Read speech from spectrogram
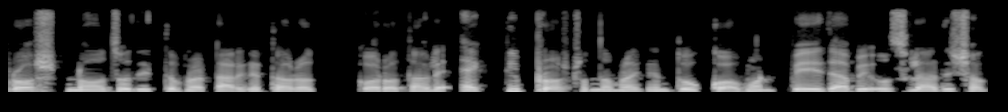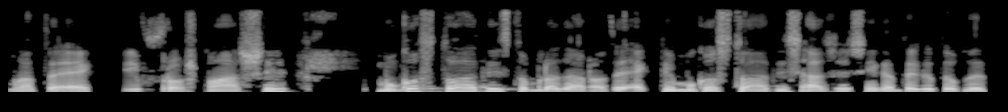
প্রশ্ন যদি তোমরা টার্গেট করো তাহলে একটি প্রশ্ন তোমরা কিন্তু কমন পেয়ে যাবে। উসুলে হাদিস সংক্রান্ত একটি প্রশ্ন আসে। মুখস্থ হাদিস, তোমরা জানো যে একটি মুখস্থ হাদিস আসে সেখান থেকে তোমাদের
